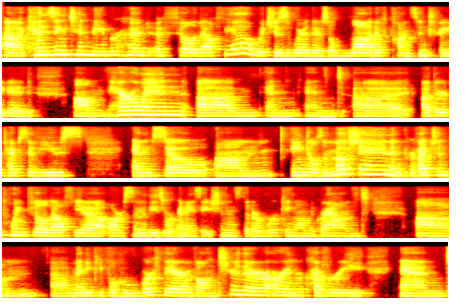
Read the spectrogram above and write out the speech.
uh, Kensington neighborhood of Philadelphia, which is where there's a lot of concentrated um, heroin um, and and uh, other types of use. And so um, Angels in Motion and Prevention Point Philadelphia are some of these organizations that are working on the ground. Um, uh, many people who work there and volunteer there are in recovery and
